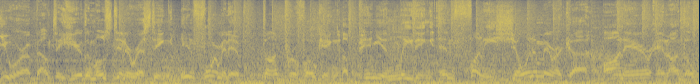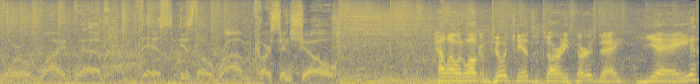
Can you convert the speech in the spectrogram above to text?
You are about to hear the most interesting, informative, thought provoking, opinion leading, and funny show in America on air and on the World Wide Web. This is The Rob Carson Show. Hello and welcome to it, kids. It's already Thursday. Yay.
